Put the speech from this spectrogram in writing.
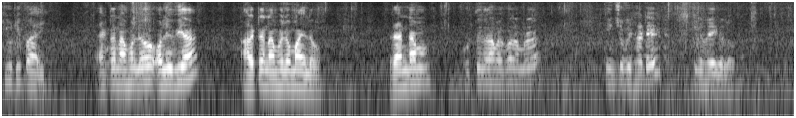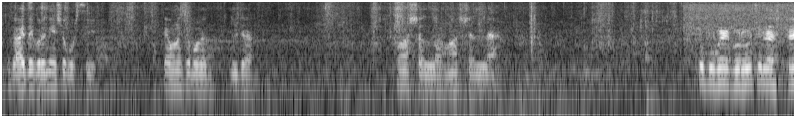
কিউটি পাই একটা নাম হলো অলিভিয়া, আরেকটা নাম হলো মাইলো। র্যান্ডাম ঘুরতে গেলাম এখন আমরা। তিনশো ফিট হাটে কিনে হয়ে গেল। গাড়িতে করে নিয়ে এসে পড়ছি কেমন হয়েছে বলেন দুইটা? মাশাল্লাহ মাশাল্লাহ টুপু ভাই গরু চলে আসছে।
